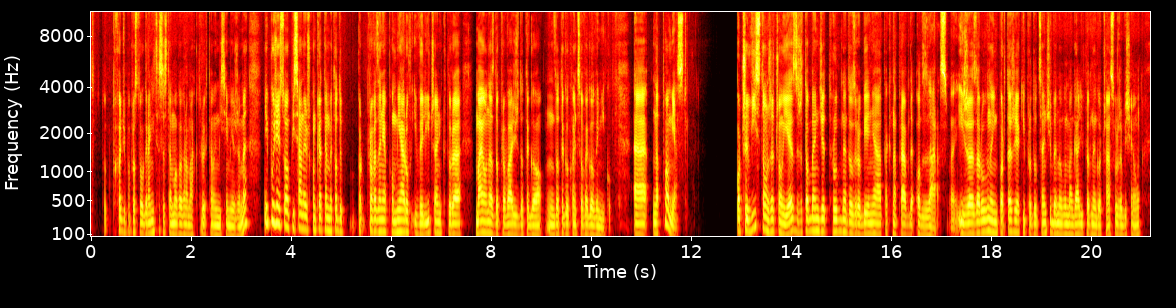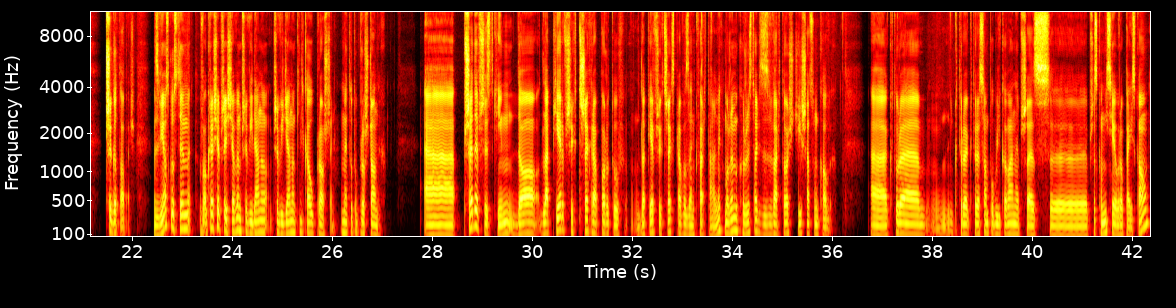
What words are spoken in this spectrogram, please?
chodzi po prostu o granice systemowe, w ramach których tę emisję mierzymy. No I później są opisane już konkretne metody pr- prowadzenia pomiarów i wyliczeń, które mają nas doprowadzić do tego, do tego końcowego wyniku. E, natomiast oczywistą rzeczą jest, że to będzie trudne do zrobienia tak naprawdę od zaraz i że zarówno importerzy, jak i producenci będą wymagali pewnego czasu, żeby się przygotować. W związku z tym w okresie przejściowym przewidziano, przewidziano kilka uproszczeń, metod uproszczonych. E, przede wszystkim do, dla pierwszych trzech raportów, dla pierwszych trzech sprawozdań kwartalnych możemy korzystać z wartości szacunkowych, e, które, które, które są publikowane przez, e, przez Komisję Europejską.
